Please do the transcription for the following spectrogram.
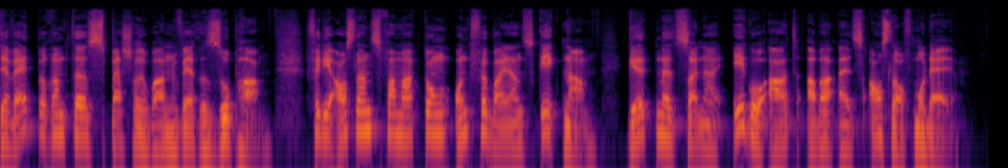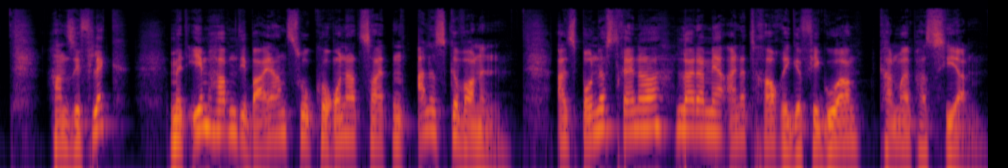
der weltberühmte Special One wäre super. Für die Auslandsvermarktung und für Bayerns Gegner. Gilt mit seiner Ego-Art aber als Auslaufmodell. Hansi Flick. Mit ihm haben die Bayern zu Corona-Zeiten alles gewonnen. Als Bundestrainer leider mehr eine traurige Figur, kann mal passieren.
